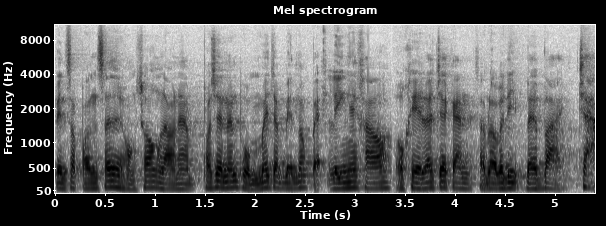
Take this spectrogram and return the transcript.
เป็นสปอนเซอร์ของช่องเรานะครับเพราะฉะนั้นผมไม่จำเป็นต้องแปะลิงก์ให้เขาโอเค แล้วเจอกันสำหรับวันนี้บายบายจ้า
